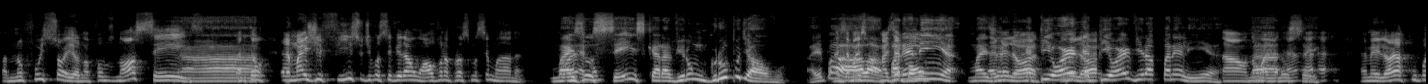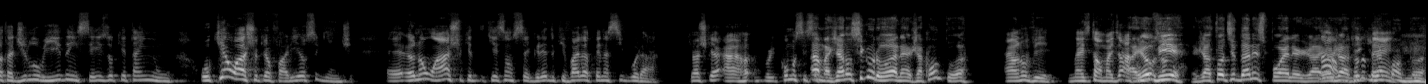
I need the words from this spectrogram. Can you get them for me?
Sabe? Não fui só eu, nós fomos nós seis. Ah? Então, é mais difícil de você virar um alvo na próxima semana. mas é os como- seis, cara, viram um grupo de alvo. Aí, pá, Mas é mais- lá, mas é panelinha. mas É é, melhor, é pior, é é, melhor. pior virar panelinha. Não, não Ah, é. não É- sei. É, é melhor a culpa estar diluída em seis do que estar em um. O que eu acho que eu faria é o seguinte: é, eu não acho que, que esse é um segredo que vale a pena segurar. Que eu acho que a- como se Ah, mas já não segurou, né? Já contou. Ah, eu não vi. Mas então, mas Ah, eu conclusão- vi. Eu já tô te dando spoiler já. Não, eu já vi que já bem. contou.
